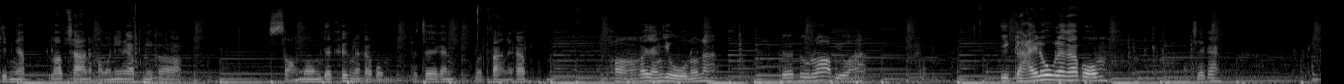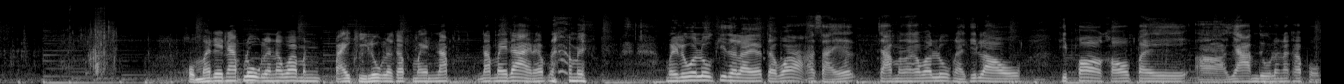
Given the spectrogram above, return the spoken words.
กินครับรอบเช้าของวันนี้นะครับ นี่ก็2โมงจะครึ่งแล้วครับผมจะเจอกันบนฝั่งนะครับพ่อเขาก็ยังอยู่นู้นนะเดินดูรอบอยู่ฮะอีกหลายลูกเลยครับ ผมเจอกันผมไม่ได้นับลูกแล้วนะว่ามันไปกี่ลูกแล้วครับ ไม่นับนับไม่ได้นะครับไม่ ไม่รู้ว่าลูกที่เท่าไรนะแต่ว่าอาศัยจำนะครับว่าลูกไหนที่เราที่พ่อเขาไปายามดูแล้วนะครับ ผม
